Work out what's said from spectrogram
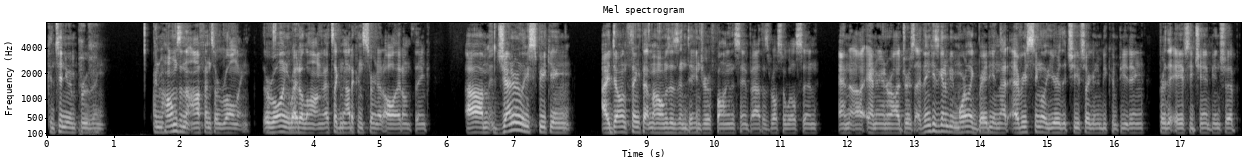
continue improving. And Mahomes and the offense are rolling. They're rolling right along. That's like not a concern at all, I don't think. Um, generally speaking, I don't think that Mahomes is in danger of following the same path as Russell Wilson and, uh, and Aaron Rodgers. I think he's going to be more like Brady in that every single year the Chiefs are going to be competing for the AFC Championship.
